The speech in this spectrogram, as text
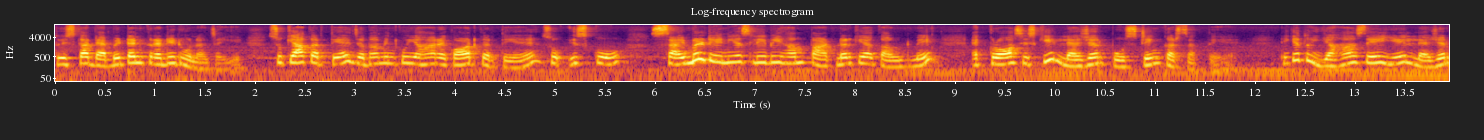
तो इसका डेबिट एंड क्रेडिट होना चाहिए। सो so, क्या करते हैं? जब हम इनको यहाँ रिकॉर्ड करते हैं सो so इसको साइमल्टेनियसली भी हम पार्टनर के अकाउंट में अक्रॉस इसकी लेजर पोस्टिंग कर सकते हैं। ठीक है? तो यहाँ से ये लेजर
